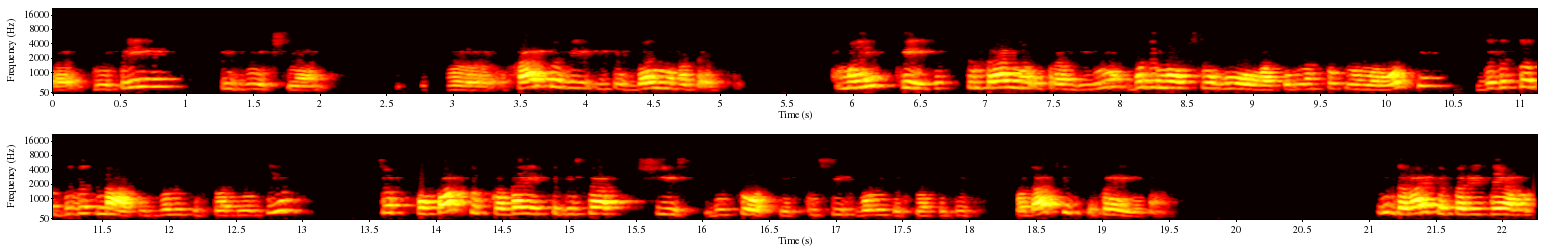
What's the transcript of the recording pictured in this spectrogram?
в Дніпрі, Північне в Харкові і Південне в Одесі. Ми, Київ, центральне управління, будемо обслуговувати в наступному році 919 великих платників, що по факту складає 56% усіх великих платників податків України. І давайте перейдемо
